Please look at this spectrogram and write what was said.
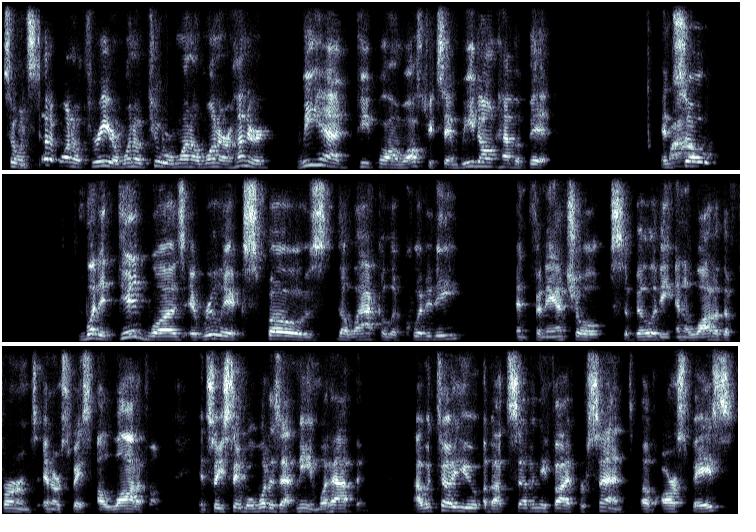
So hmm. instead of 103 or 102 or 101 or 100, we had people on Wall Street saying we don't have a bid. And wow. so what it did was it really exposed the lack of liquidity and financial stability in a lot of the firms in our space, a lot of them. And so you say, well, what does that mean? What happened? I would tell you about 75% of our space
